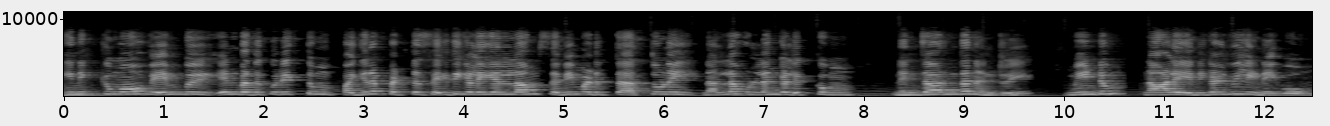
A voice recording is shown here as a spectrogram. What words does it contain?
இனிக்குமோ வேம்பு என்பது குறித்தும் பகிரப்பட்ட செய்திகளையெல்லாம் செவிமடுத்த அத்துணை நல்ல உள்ளங்களுக்கும் நெஞ்சார்ந்த நன்றி. மீண்டும் நாளைய நிகழ்வில் இணைவோம்.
